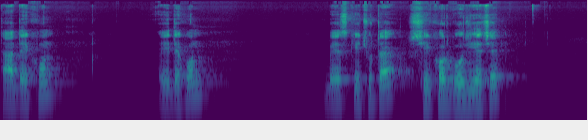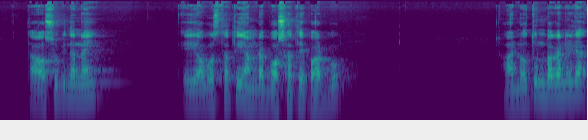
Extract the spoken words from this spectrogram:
তা দেখুন, এই দেখুন, বেশ কিছুটা শিকড় গজিয়েছে। তা অসুবিধা নেই, এই অবস্থাতেই আমরা বসাতে পারব। আর নতুন বাগানিরা,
